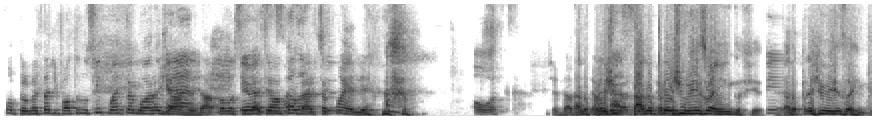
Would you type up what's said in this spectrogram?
Bom, pelo menos tá de volta nos 50 agora já, Cara, né? Dá pra você já ter uma conversa de... com ele. Outra. tá, no, preju... tá no prejuízo ainda, filho. Tá no prejuízo ainda.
